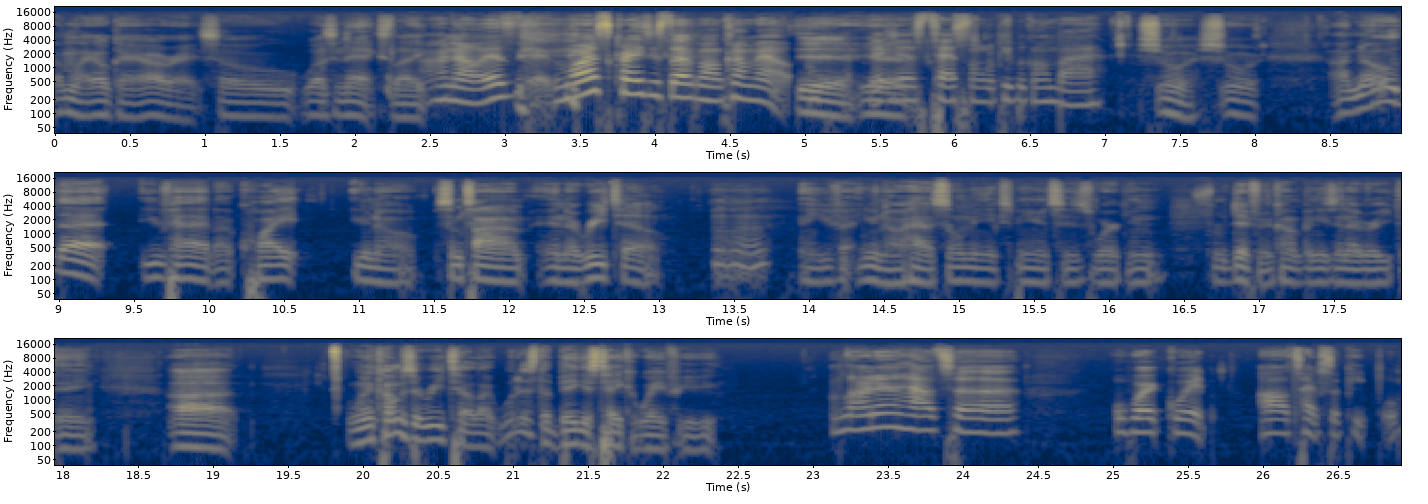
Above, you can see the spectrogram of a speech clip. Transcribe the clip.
I'm like, okay, all right. So what's next? Like I know it's more crazy stuff gonna come out. yeah, yeah. They just testing what people gonna buy. Sure, sure. I know that you've had a quite, you know, some time in the retail, um, Mhm. and you've you know had so many experiences working from different companies and everything. Uh, when it comes to retail, like, what is the biggest takeaway for you? Learning how to work with all types of people.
